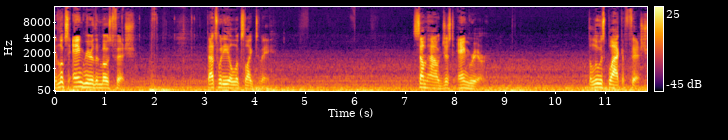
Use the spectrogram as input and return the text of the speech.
It looks angrier than most fish. That's what eel looks like to me. Somehow just angrier. The Lewis Black of fish.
